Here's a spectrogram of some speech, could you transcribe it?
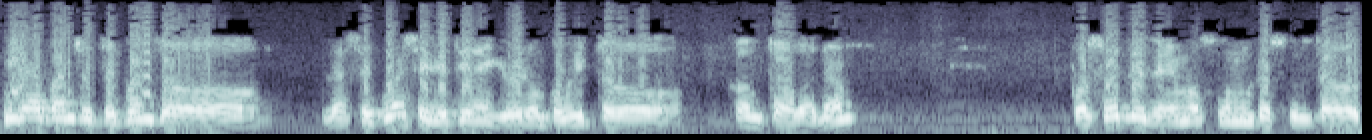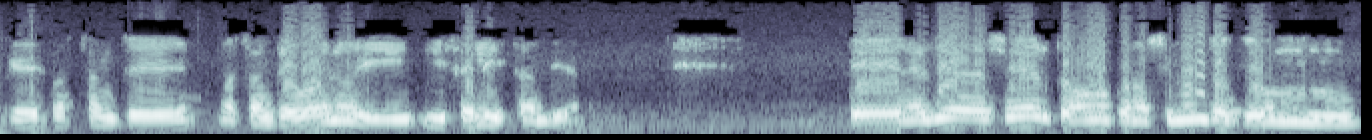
Mira, Pancho, te cuento la secuencia que tiene que ver un poquito con todo, ¿no? Por suerte tenemos un resultado que es bastante, bastante bueno y, feliz también. En el día de ayer tomamos conocimiento que un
